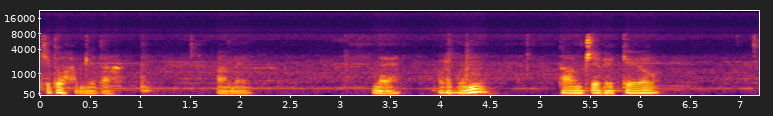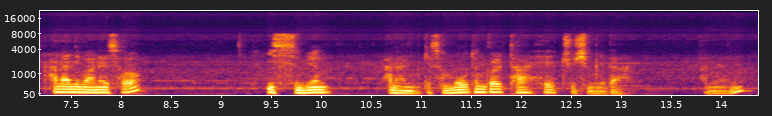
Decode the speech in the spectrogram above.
기도합니다. 아멘. 네, 여러분 다음 주에 뵐게요. 하나님 안에서 있으면 하나님께서 모든 걸 다 해 주십니다. 아멘.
